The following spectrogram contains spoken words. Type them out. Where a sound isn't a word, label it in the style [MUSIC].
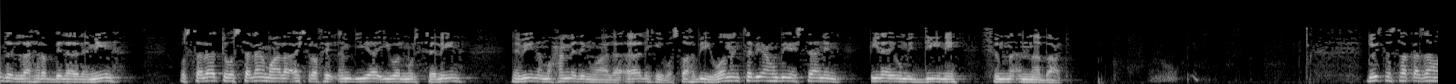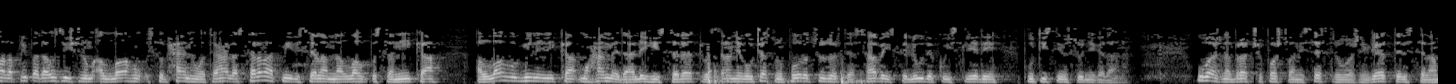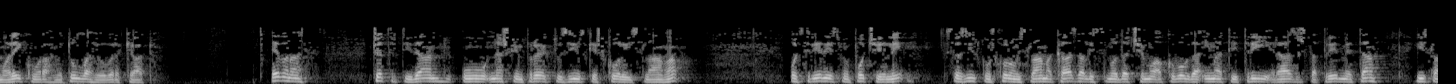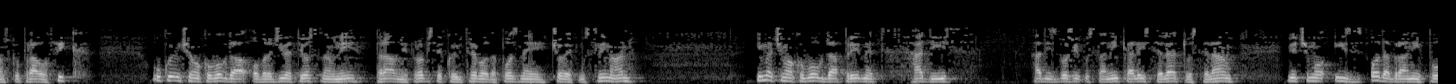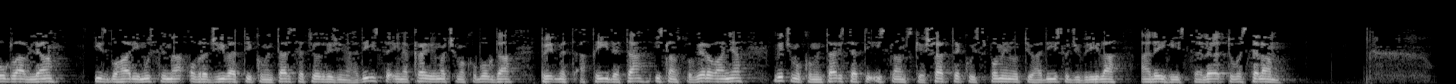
الحمد لله رب العالمين والصلاة والسلام على أشرف الأنبياء والمرسلين نبينا محمد وعلى آله وصحبه ومن تبعهم بإحسان إلى يوم الدين ثم أما بعد. دويست سفاك زهر لبريبا داوزيشنم الله سبحانه وتعالى سلامات ميري سلام الله بسلنيكا الله بميلنيكا محمد عليه الصلاة والسلام جسم بورو تزور في أصحابي سلودة كي سليدي بوتيستين Uvažna braćo, poštovani sestre, uvaženi gledatelji, selamu alaikum, rahmetullahi wa. Evo nas četvrti dan u našem projektu Zimske škole Islama. Od srijede smo počeli sa Zimskom školom Islama. Kazali smo da ćemo, ako Bog da, imati tri različita predmeta. Islamsko pravo fik, u kojem ćemo, ako Bog da, obrađivati osnovni pravni propise koji bi trebao da poznaje čovjek musliman. Imaćemo, ako Bog da, predmet hadis, hadis Božih poslanika, ali salatu wasalam, gdje ćemo iz odabranih poglavlja iz Buhari muslima obrađivati, komentarisati određene hadise i na kraju imat ćemo ako Bog da predmet akideta, islamskog vjerovanja, gdje ćemo komentarisati islamske šarte koji spomenuti u hadisu Džibrila, alaihi salatu wasalam.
